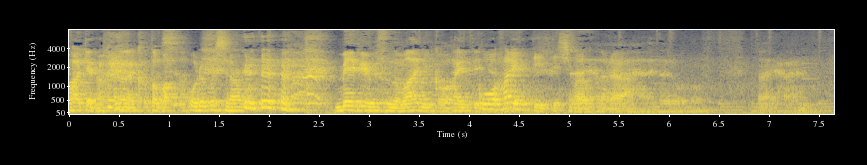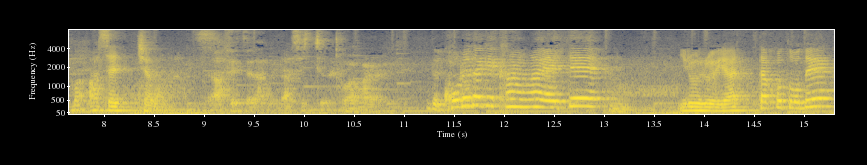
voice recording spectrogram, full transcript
わけのわからない言葉。俺も知らん。わ メビウスの輪にこう入っていくこう入っていってしまうから、はいはいはいなるほど。はいはい。まあ、焦っちゃダメ。な焦っちゃダメ。焦っちゃダメ。わかるでこれだけ考えていろいろやったことで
